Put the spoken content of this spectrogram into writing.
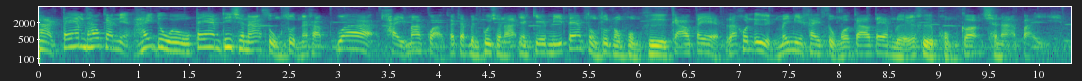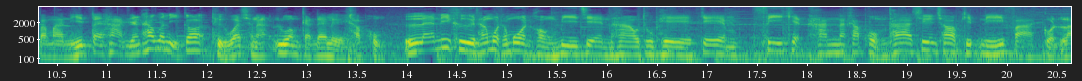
หากแต้มเท่ากันเนี่ยให้ดูแต้มที่ชนะสูงสุดนะครับว่าใครมากกว่าก็จะเป็นผู้ชนะ อย่างเกมนี้แต้มสูงสุดของผมคือ 9 แต้ม และคนอื่นไม่มีใครสูงกว่า 9 แต้มเลยก็คือ ผมก็ชนะไปประมาณนี้ แต่หากยังเท่ากันอีกก็ถือว่าชนะร่วมกันได้เลยครับผม และนี่คือทั้งหมดทั้งมวลของ BGN How to Play เกม Secret Hunt นะครับผม ถ้าชื่นชอบคลิปนี้ฝากกดไล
